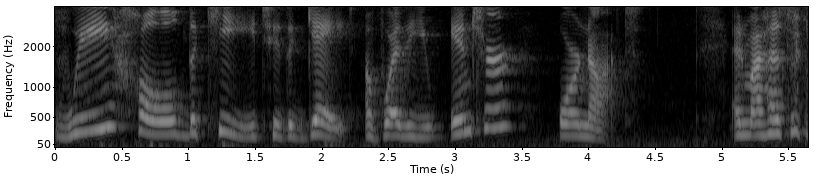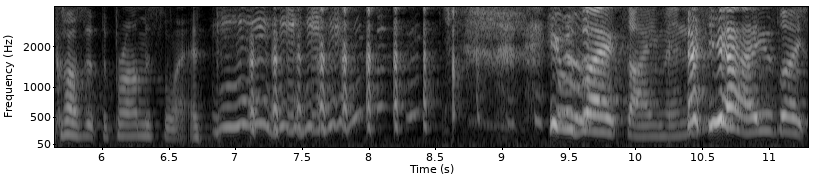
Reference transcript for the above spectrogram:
We hold the key to the gate of whether you enter or not. And my husband calls it the promised land. He was like Simon. yeah he's like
